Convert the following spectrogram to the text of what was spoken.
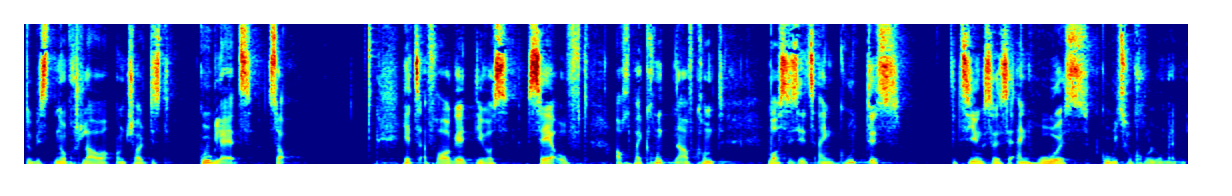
du bist noch schlauer und schaltest Google Ads. So. Jetzt eine Frage, die was sehr oft auch bei Kunden aufkommt. Was ist jetzt ein gutes bzw. ein hohes Google Suchvolumen?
